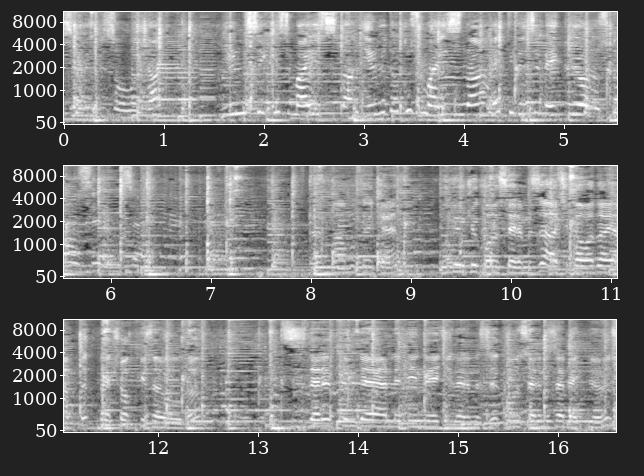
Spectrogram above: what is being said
Konserimiz olacak. 28 Mayıs'ta, 29 Mayıs'ta hepinizi bekliyoruz konserimize. Ben Mahmut Eken. Bugünkü konserimizi açık havada yaptık ve çok güzel oldu. Sizleri tüm değerli dinleyicilerimizi konserimize bekliyoruz.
